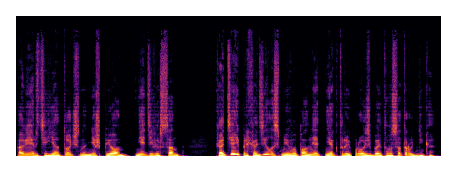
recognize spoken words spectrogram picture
Поверьте, я точно не шпион, не диверсант, хотя и приходилось мне выполнять некоторые просьбы этого сотрудника —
